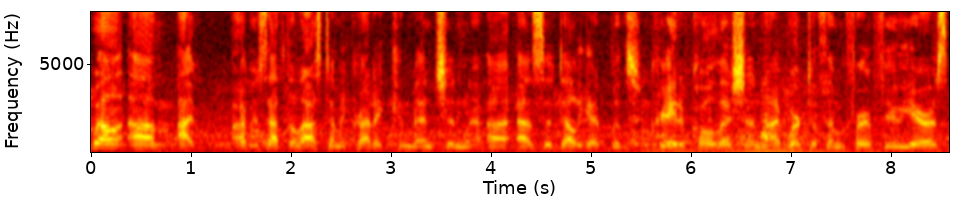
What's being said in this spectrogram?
Well, um, I I was at the last Democratic Convention uh, as a delegate with Creative Coalition. I've worked with them for a few years,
